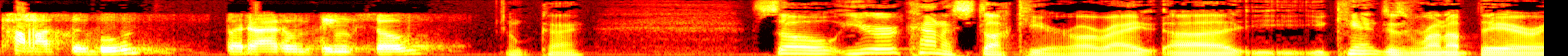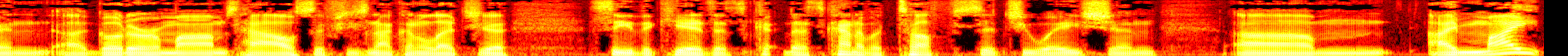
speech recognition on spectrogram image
Possible, but I don't think so. Okay. So you're kind of stuck here, all right? Uh, you, can't just run up there and uh, go to her mom's house if she's not going to let you see the kids. That's that's kind of a tough situation. Um, I might,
